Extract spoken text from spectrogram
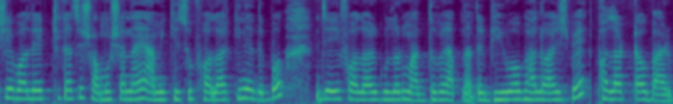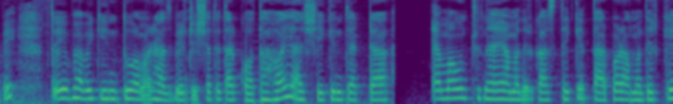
সে বলে, ঠিক আছে, সমস্যা নাই, আমি কিছু ফলোয়ার কিনে দেবো, যে এই ফলোয়ারগুলোর মাধ্যমে আপনাদের ভিউও ভালো আসবে ফলোয়ারটাও বাড়বে। তো এভাবে কিন্তু আমার হাজবেন্ডের সাথে তার কথা হয়, আর সে কিন্তু একটা অ্যামাউন্ট নেয় আমাদের কাছ থেকে, তারপর আমাদেরকে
